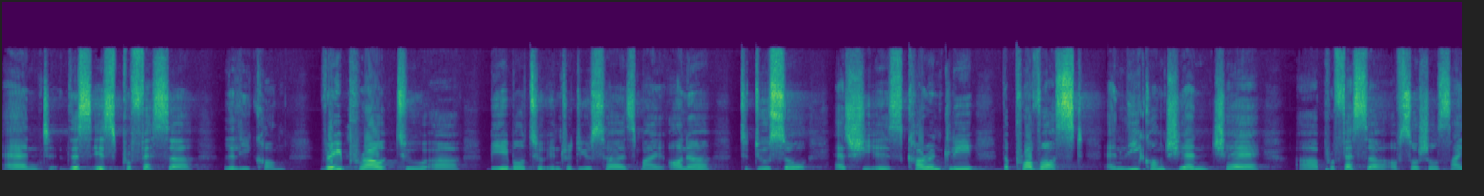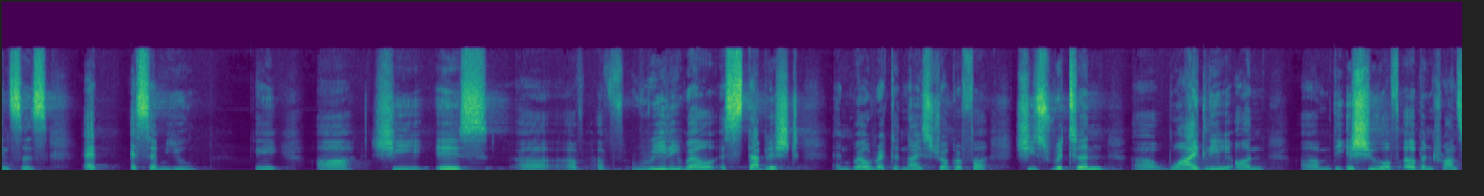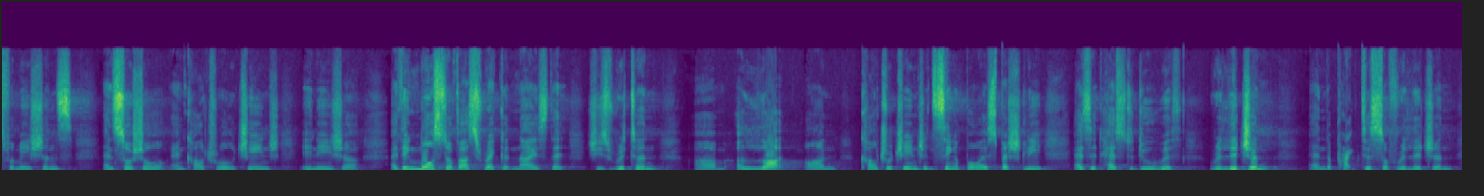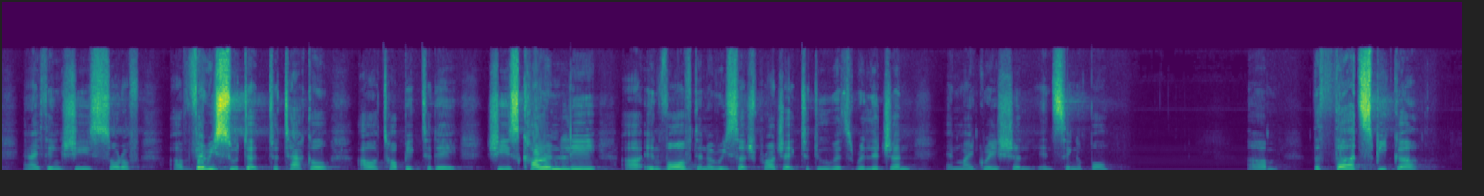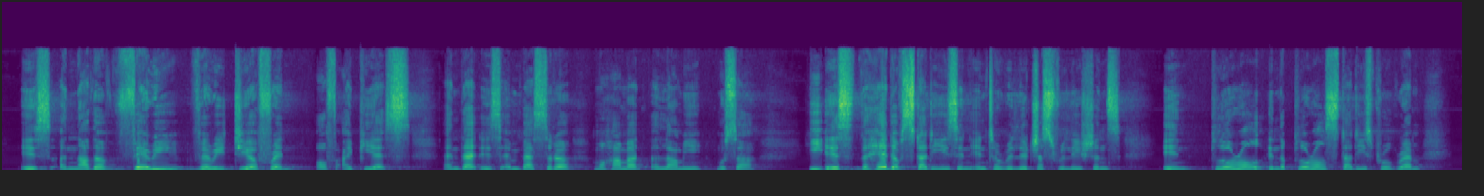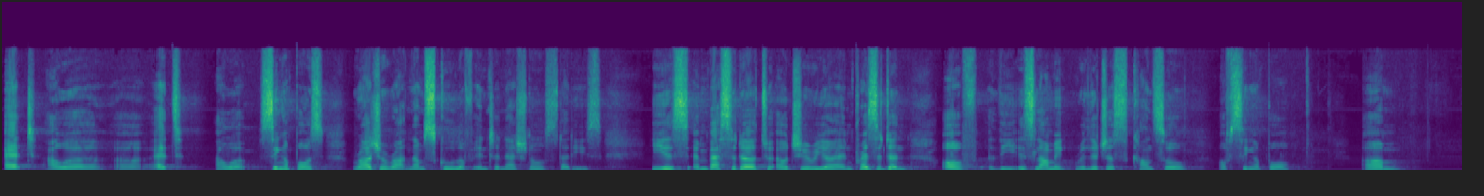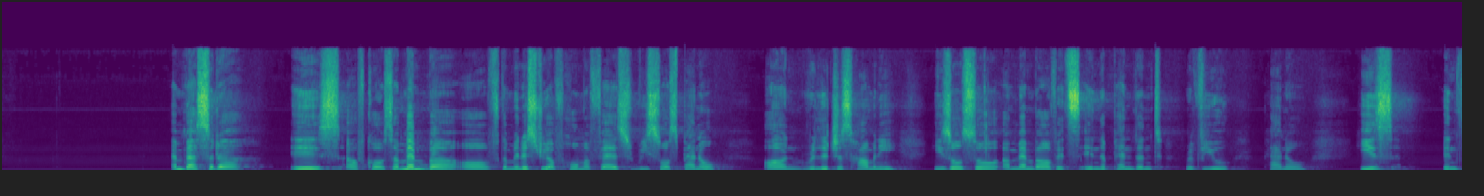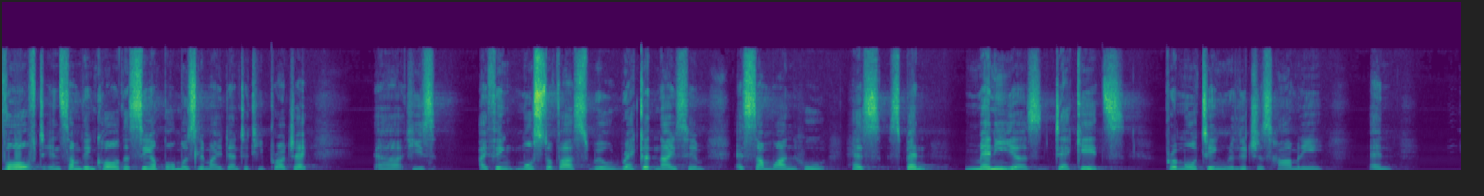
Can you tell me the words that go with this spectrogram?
And this is Professor Lily Kong. Very proud to uh, be able to introduce her. It's my honor to do so, as she is currently the provost and Lee Kong Chian Chair uh, professor of social sciences at SMU. Okay, uh, she is uh, a, a, really well established and well recognized geographer. She's written uh, widely on um, the issue of urban transformations and social and cultural change in Asia. I think most of us recognize that she's written um, a lot on cultural change in Singapore, especially as it has to do with religion and the practice of religion. And I think she's sort of uh, very suited to tackle our topic today. She's currently uh, involved in a research project to do with religion and migration in Singapore. Um, the third speaker is another very, very dear friend of IPS, and that is Ambassador Mohammad Alami Musa. He is the head of studies in interreligious relations in plural in the plural studies program at our uh, at our Singapore's Rajaratnam School of International Studies. He is ambassador to Algeria and president of the Islamic Religious Council of Singapore. Um, ambassador is, of course, a member of the Ministry of Home Affairs Resource Panel on Religious Harmony. He's also a member of its independent review panel. He is involved in something called the Singapore Muslim Identity Project. Uh, he's, I think most of us will recognize him as someone who has spent many years, decades, promoting religious harmony and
